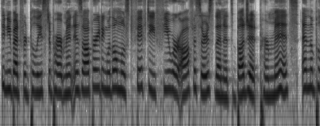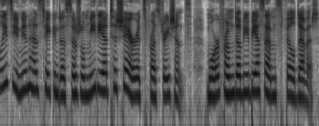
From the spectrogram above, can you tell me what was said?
The New Bedford Police Department is operating with almost 50 fewer officers than its budget permits, and the police union has taken to social media to share its frustrations. More from WBSM's Phil Devitt.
